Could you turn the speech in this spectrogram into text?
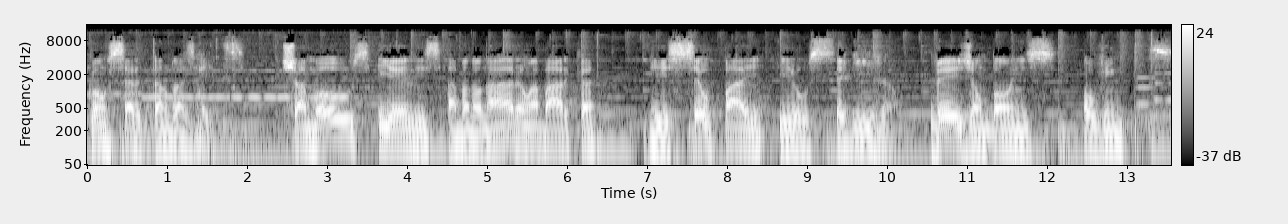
consertando as redes. Chamou-os e eles abandonaram a barca e seu pai e o seguiram. Vejam, bons ouvintes,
